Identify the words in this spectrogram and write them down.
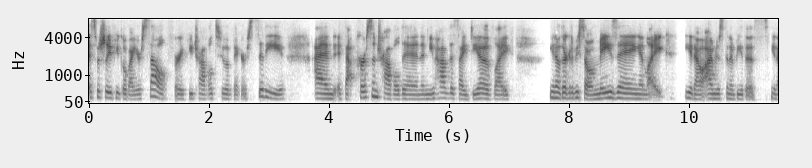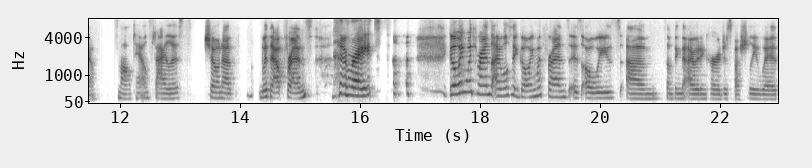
especially if you go by yourself or if you travel to a bigger city, and if that person traveled in and you have this idea of like, you know, they're going to be so amazing and like, you know, I'm just going to be this, you know, small town stylist showing up without friends. right. going with friends, I will say going with friends is always um, something that I would encourage, especially with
